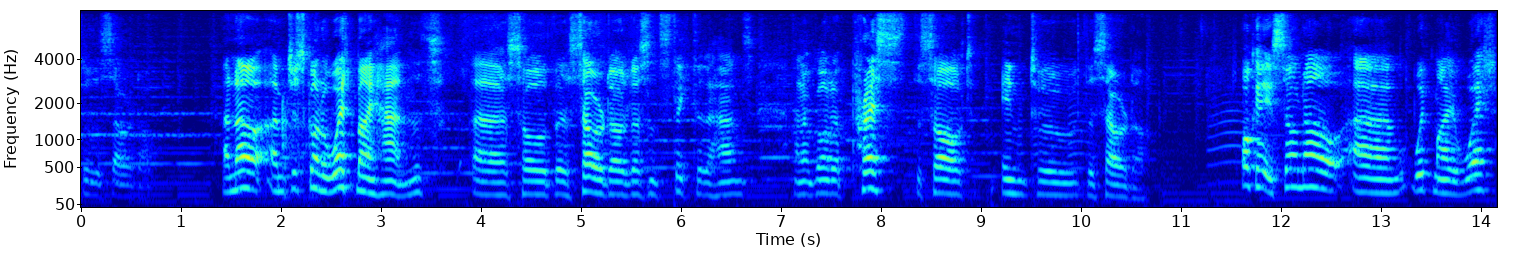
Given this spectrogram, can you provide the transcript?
to the sourdough. And now I'm just going to wet my hands uh, so the sourdough doesn't stick to the hands and I'm going to press the salt into the sourdough. Okay, so now um, with my wet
